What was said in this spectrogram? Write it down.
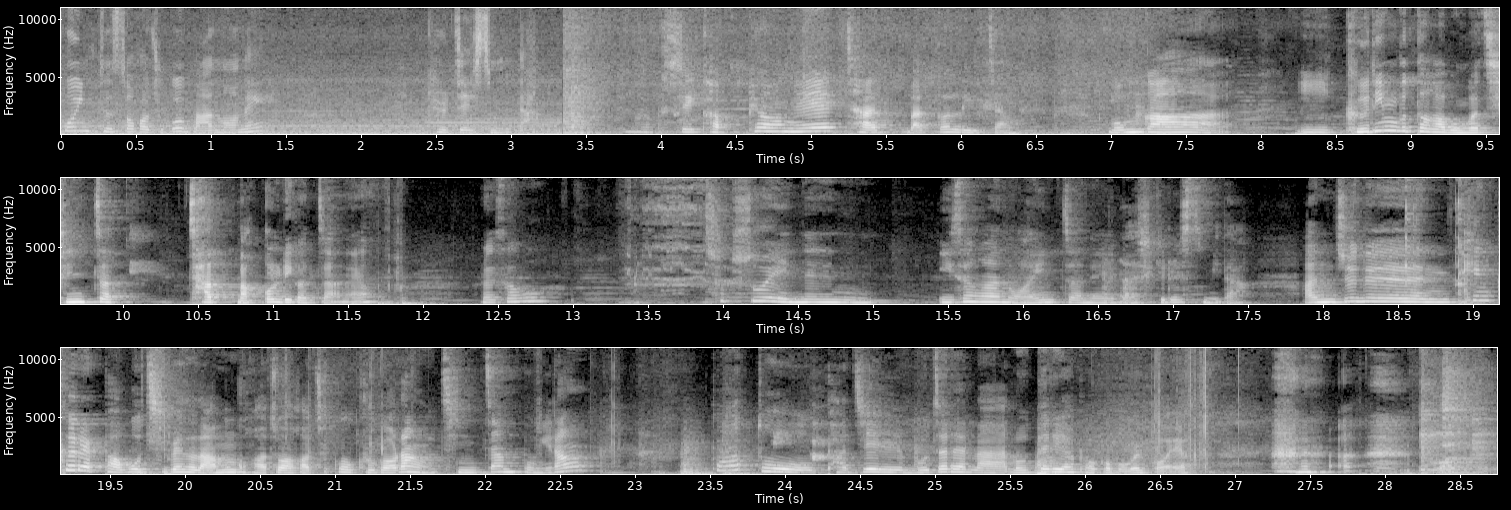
포인트 써가지고 만 원에 결제했습니다. 역시 가평의 잣 막걸리죠. 뭔가 이 그림부터가 뭔가 진짜 잣 막걸리 같지 않아요? 그래서 숙소에 있는 이상한 와인잔에 마시기로 했습니다. 안주는 킹크랩하고 집에서 남은 거 가져와가지고 그거랑 진짬뽕이랑 토마토 바질 모짜렐라 롯데리아 버거 먹을 거예요.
